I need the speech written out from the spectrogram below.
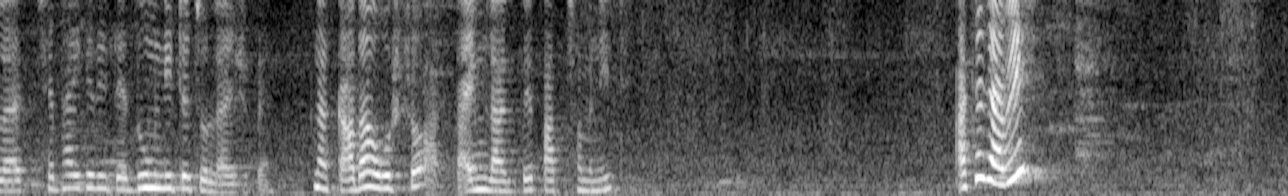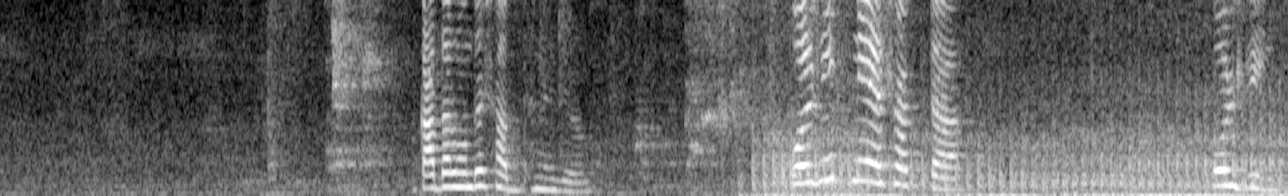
চলে যাচ্ছে ভাইকে দিতে দু মিনিটে চলে আসবে। না, কাদা অবশ্য টাইম লাগবে, পাঁচ, ছ মিনিট। আচ্ছা যাবি? কাদার মধ্যে সাবধানে যেও। কোল্ড ড্রিঙ্কস নিয়ে এসো একটা। কোল্ড ড্রিঙ্কস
